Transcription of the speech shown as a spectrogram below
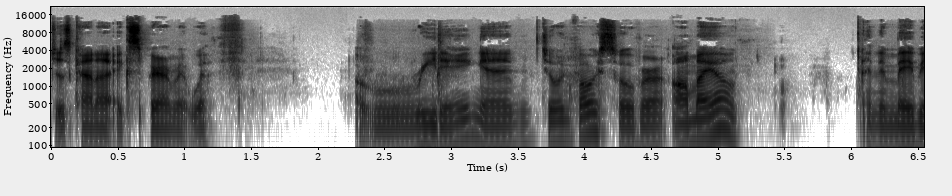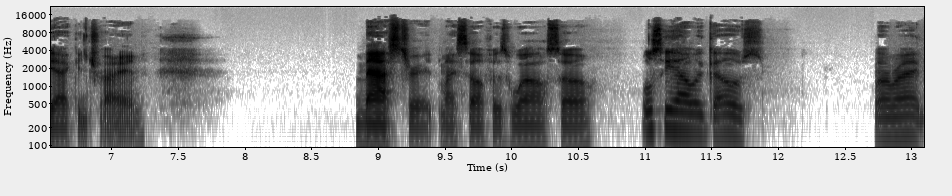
just kind of experiment with reading and doing voiceover on my own, and then maybe I can try and master it myself as well. So we'll see how it goes. All right,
